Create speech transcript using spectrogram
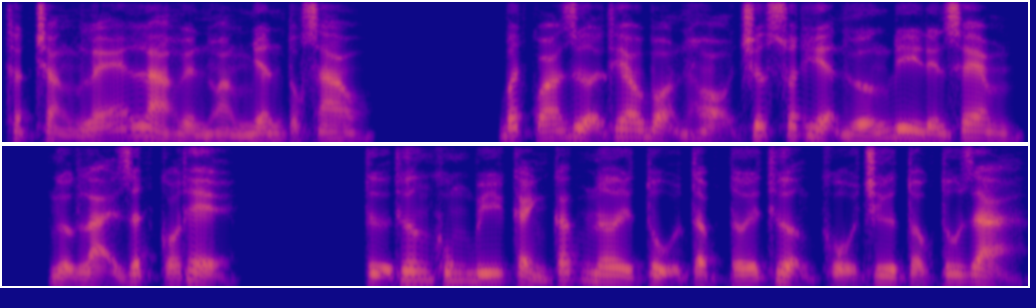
Thật chẳng lẽ là huyền hoàng nhân tộc sao? Bất quá dựa theo bọn họ trước xuất hiện hướng đi đến xem, ngược lại rất có thể. Tự thương khung bi cảnh các nơi tụ tập tới thượng cổ chư tộc tu giả,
